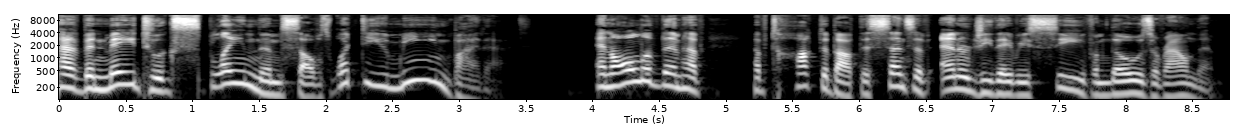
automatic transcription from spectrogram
have been made to explain themselves. What do you mean by that? And all of them have, have talked about this sense of energy they receive from those around them.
